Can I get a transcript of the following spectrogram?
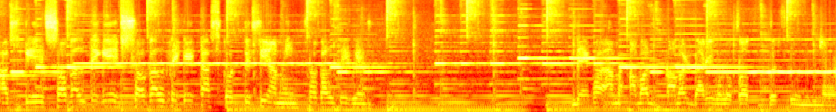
আজকে সকাল থেকে সকাল থেকে কাজ করতেছি আমি, সকাল থেকে। দেখা, আমার আমার গাড়িগুলো কত সুন্দর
